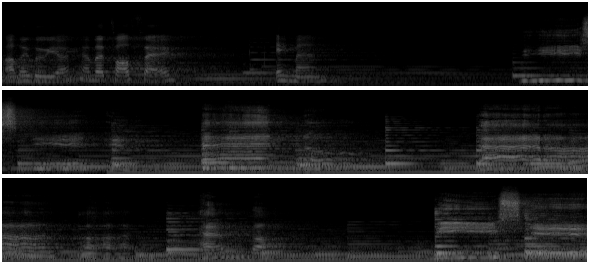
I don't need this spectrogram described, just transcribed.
Hallelujah. And let's all say, Amen. Be still and know that I, Be still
